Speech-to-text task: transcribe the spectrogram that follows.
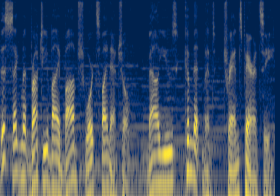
This segment brought to you by Bob Schwartz Financial. Values, commitment, transparency.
